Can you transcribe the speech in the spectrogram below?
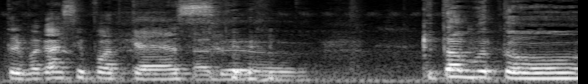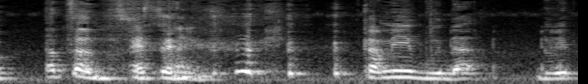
Terima kasih podcast. aduh kita butuh adsense SN. Kami budak duit.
